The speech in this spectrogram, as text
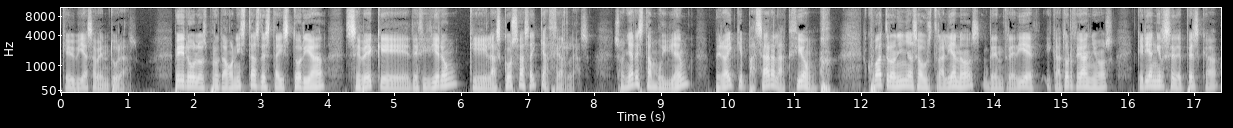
que vivías aventuras. Pero los protagonistas de esta historia se ve que decidieron que las cosas hay que hacerlas. Soñar está muy bien, pero hay que pasar a la acción. Cuatro niños australianos de entre 10 y 14 años querían irse de pesca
